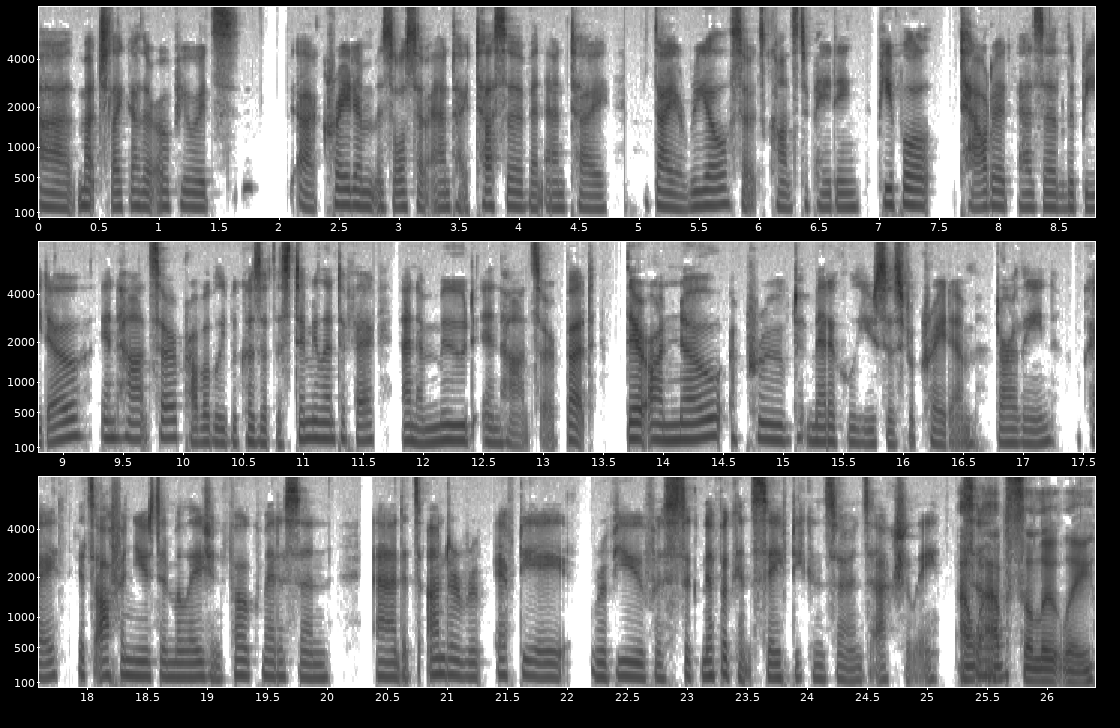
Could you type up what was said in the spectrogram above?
Uh, much like other opioids, uh, kratom is also antitussive and anti-diarrheal, so it's constipating. People tout it as a libido enhancer, probably because of the stimulant effect, and a mood enhancer. But there are no approved medical uses for kratom, Darlene. Okay. It's often used in Malaysian folk medicine and it's under FDA review for significant safety concerns, actually. Oh, so, absolutely.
